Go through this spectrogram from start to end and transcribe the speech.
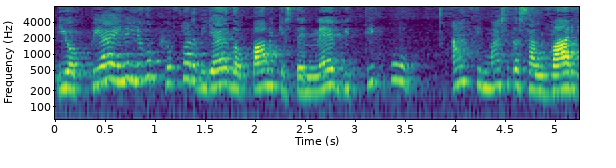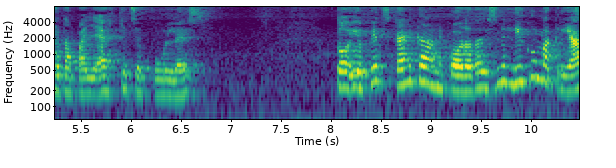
η οποία είναι λίγο πιο φαρδιά εδώ πάνω και στενεύει τύπου, αν θυμάστε τα σαλβάρια τα παλιά, έχει και τσεπούλες. Το, η οποία της κάνει κανονικότατα, είναι λίγο μακριά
